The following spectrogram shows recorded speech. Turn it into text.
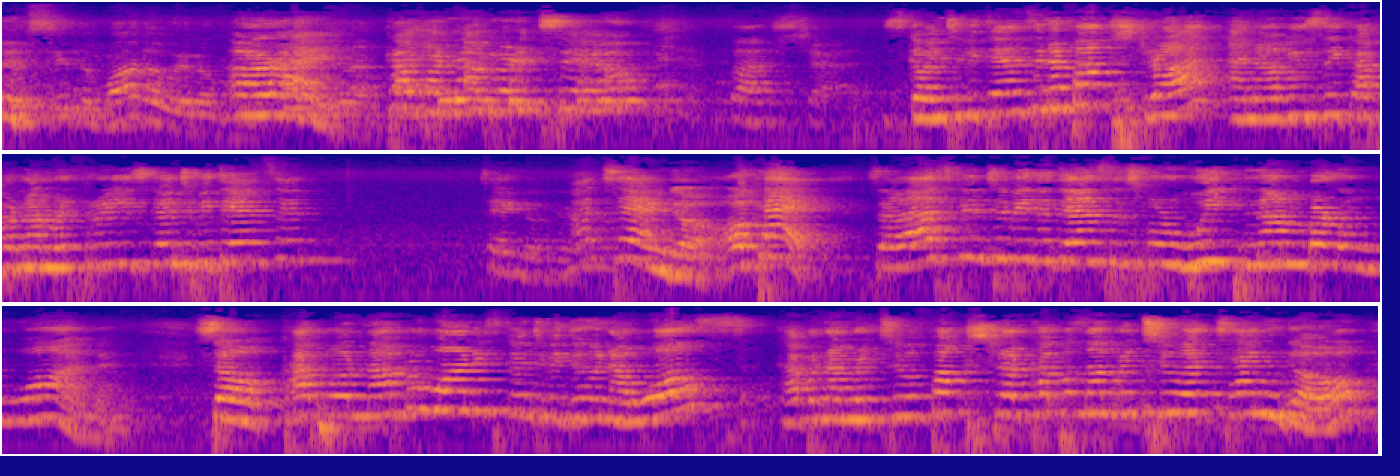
You see the modeling of All right, couple number two Foxtrot. is going to be dancing a foxtrot, and obviously couple number three is going to be dancing Tango. a tango. Okay, so that's going to be the dances for week number one. So couple number one is going to be doing a waltz, couple number two a foxtrot, couple number two a tango,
